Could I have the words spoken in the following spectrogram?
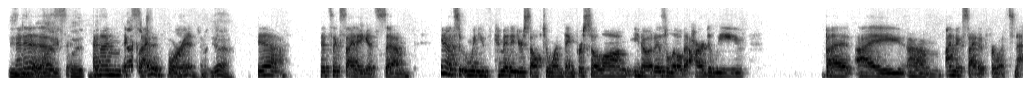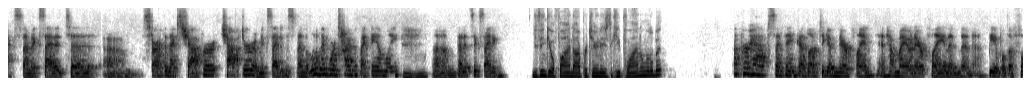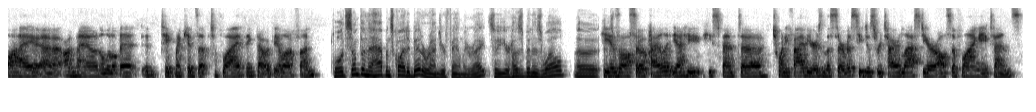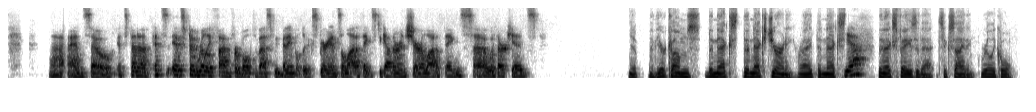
in it is. life. But, but and I'm excited for it. Yeah. Yeah. It's exciting. It's um, you know, it's when you've committed yourself to one thing for so long, you know, it is a little bit hard to leave. But I um, I'm excited for what's next. I'm excited to um, start the next chapter. Chapter. I'm excited to spend a little bit more time with my family. Mm-hmm. Um, but it's exciting. You think you'll find opportunities to keep flying a little bit? Uh, perhaps I think I'd love to get an airplane and have my own airplane and then uh, be able to fly uh, on my own a little bit and take my kids up to fly. I think that would be a lot of fun. Well, it's something that happens quite a bit around your family, right? So your husband as well. Uh, he is also a pilot. Yeah, he he spent uh, 25 years in the service. He just retired last year, also flying A-10s. Uh, and so it's been a it's it's been really fun for both of us. We've been able to experience a lot of things together and share a lot of things uh, with our kids. Yep. And here comes the next the next journey, right? The next yeah. the next phase of that. It's exciting. Really cool.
